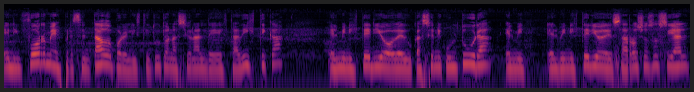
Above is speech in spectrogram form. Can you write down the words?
El informe es presentado por el Instituto Nacional de Estadística, el Ministerio de Educación y Cultura, el Ministerio de Desarrollo Social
